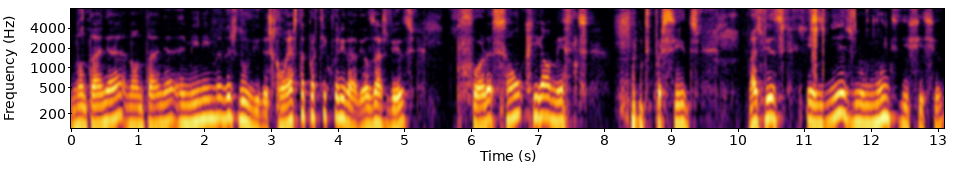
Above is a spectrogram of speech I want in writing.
não tenha, não tenha a mínima das dúvidas. Com esta particularidade, eles às vezes, por fora, são realmente muito parecidos. Às vezes é mesmo muito difícil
